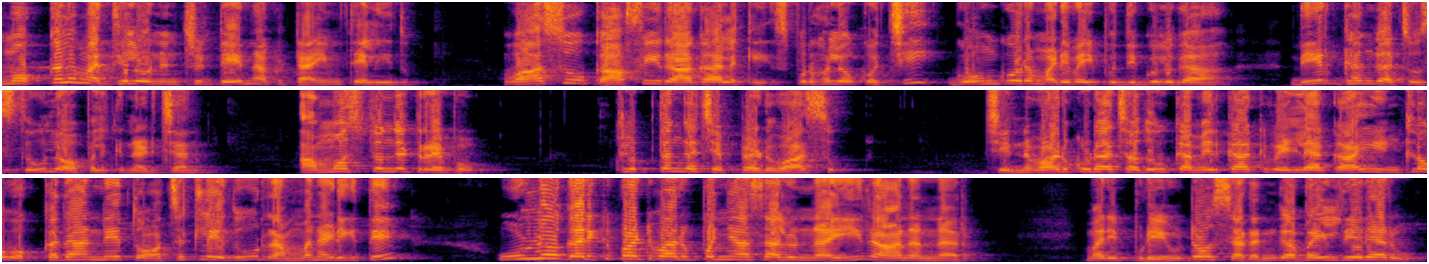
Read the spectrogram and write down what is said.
మొక్కల మధ్యలో నుంచుంటే నాకు టైం తెలీదు. వాసు కాఫీ రాగాలకి స్పృహలోకొచ్చి గోంగూర మడివైపు దిగులుగా దీర్ఘంగా చూస్తూ లోపలికి నడిచాను. అమ్మొస్తుంది రేపు క్లుప్తంగా చెప్పాడు వాసు. చిన్నవాడు కూడా చదువుకు అమెరికాకి వెళ్ళాక ఇంట్లో ఒక్కదాన్నే తోచట్లేదు రమ్మని అడిగితే ఊళ్ళో గరికపాటి వారి ఉపన్యాసాలున్నాయి రానన్నారు. మరిప్పుడేమిటో సడన్గా బయలుదేరారు.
